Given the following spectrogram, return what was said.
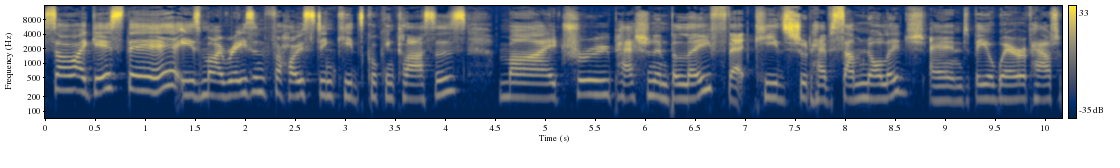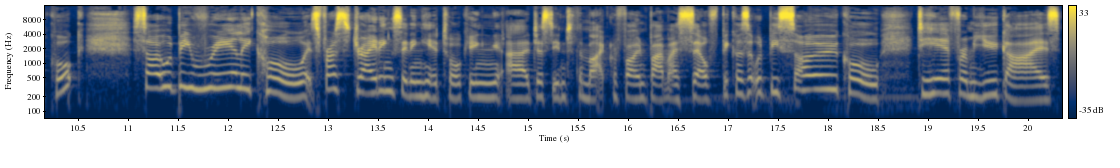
So I guess there is my reason for hosting kids cooking classes, my true passion and belief that kids should have some knowledge and be aware of how to cook. So it would be really cool. It's frustrating sitting here talking uh, just into the microphone by myself because it would be so cool to hear from you guys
